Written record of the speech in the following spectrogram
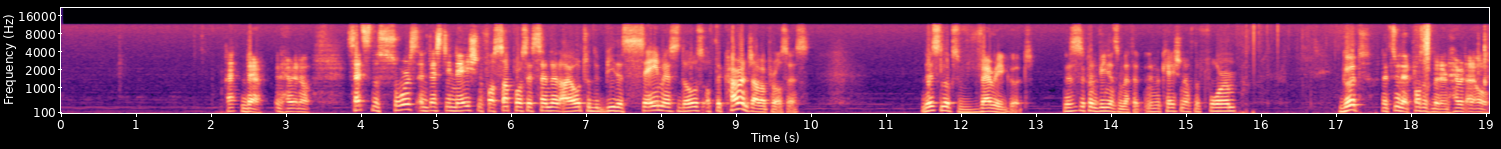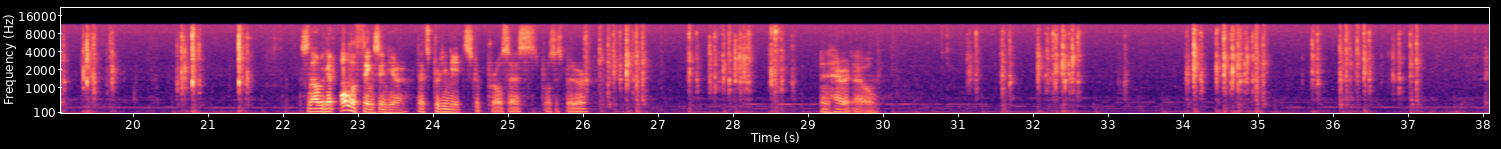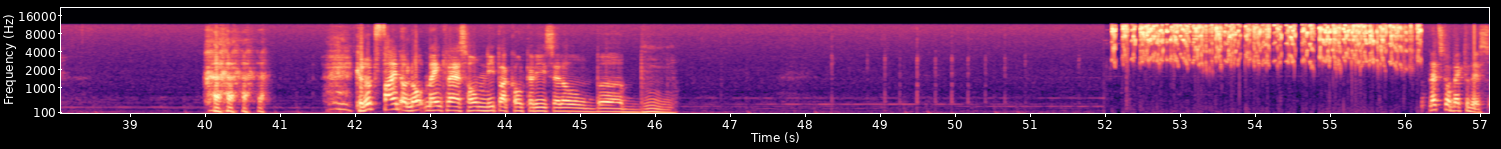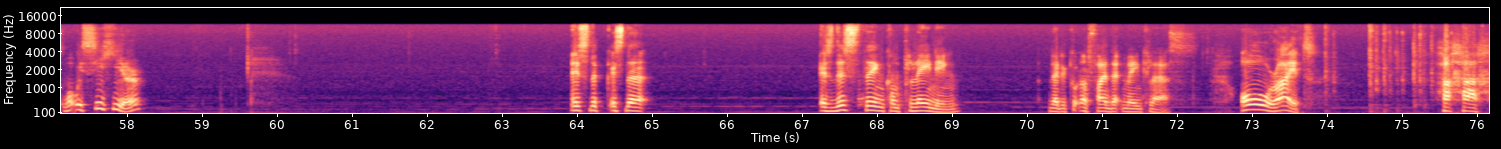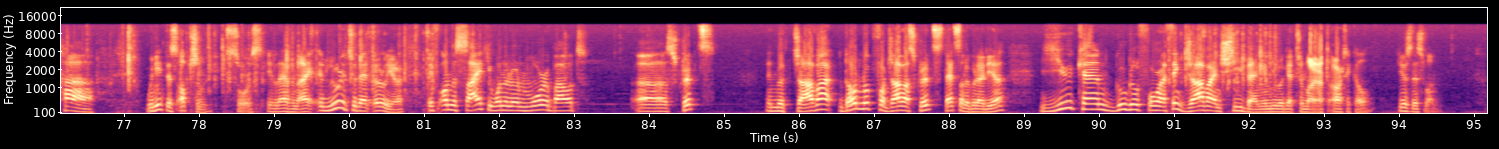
Okay, eh, there, inherit IO. Sets the source and destination for subprocess sender IO to be the same as those of the current Java process. This looks very good. This is a convenience method. Invocation of the form. Good. Let's do that. Process builder, inherit IO. So now we get all the things in here. That's pretty neat. Script process, process builder. Inherit all. Cannot find or load main class home nipa code kadi settle boo. Let's go back to this. What we see here is the is the is this thing complaining that it could not find that main class? All right. Ha ha ha. We need this option source 11. I alluded to that earlier. If on the site you want to learn more about uh, scripts and with Java, don't look for JavaScripts. That's not a good idea. You can Google for, I think, Java and Shebang and you will get to my article use this one.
